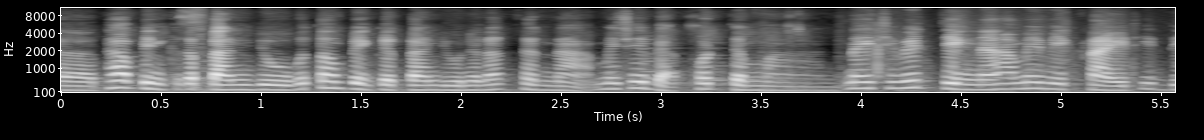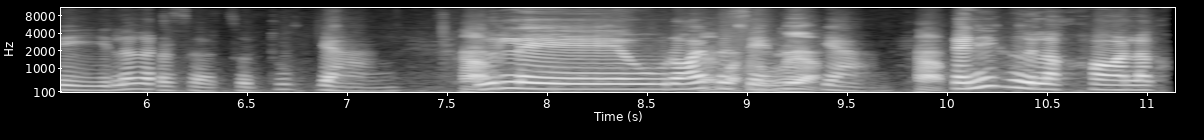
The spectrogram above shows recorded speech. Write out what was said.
เอ่อถ้าเป็นกตัญญูก็ต้องเป็นกตัญญูในลักษณะ ไม่ใช่แบบพจมาน ในชีวิตจริงนะคะไม่มีใครที่ดีเลิศประเสริฐสุดทุกอย่างครับหรือเลวร้อยไปเปอหมร์ดเซ็นทุต์กเรื่ทุองกอย่างครับแต่นี่คือละครละค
